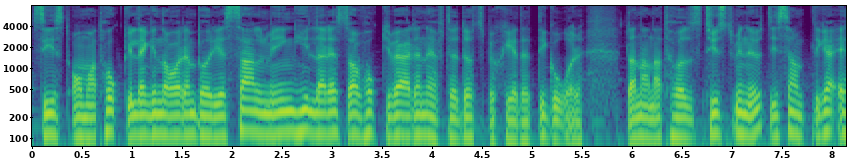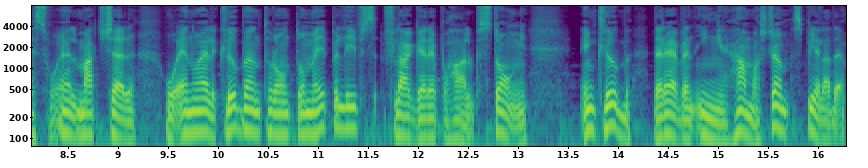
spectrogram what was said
Sist om att hockeylegendaren Börje Salming hyllades av hockeyvärlden efter dödsbeskedet igår. Bland annat hölls tyst minut i samtliga SHL-matcher och NHL-klubben Toronto Maple Leafs flaggade på halv stång. En klubb där även Inge Hammarström spelade.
